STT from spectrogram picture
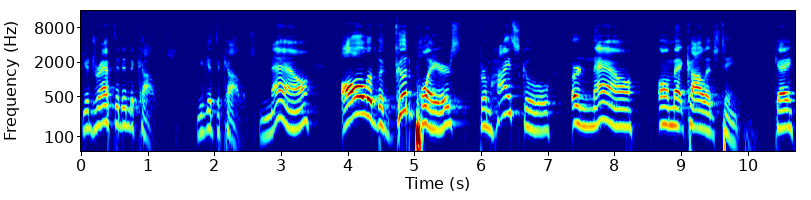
You're drafted into college. You get to college. Now, all of the good players from high school are now on that college team. Okay?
